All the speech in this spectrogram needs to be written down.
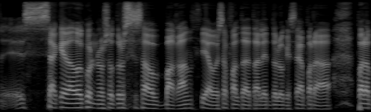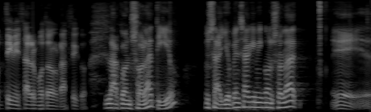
eh, se ha quedado con nosotros esa vagancia o esa falta de talento, lo que sea, para, para optimizar el motor gráfico. La consola, tío. O sea, yo pensaba que mi consola eh,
